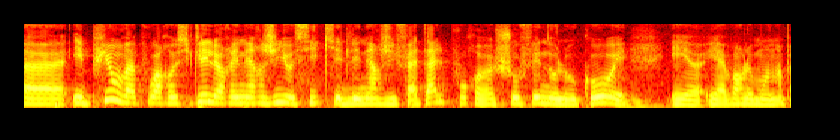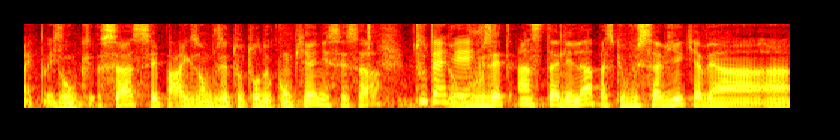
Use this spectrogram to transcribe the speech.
et puis on va pouvoir recycler leur énergie aussi, qui est de l'énergie fatale pour chauffer nos locaux et, mmh. et, et avoir le moins d'impact possible. Donc ça, c'est par exemple, vous êtes autour de Compiègne, c'est ça? Tout à fait. Vous vous êtes installé là parce que vous saviez qu'il y avait un,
